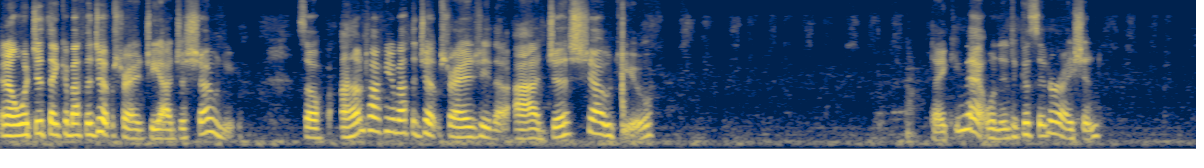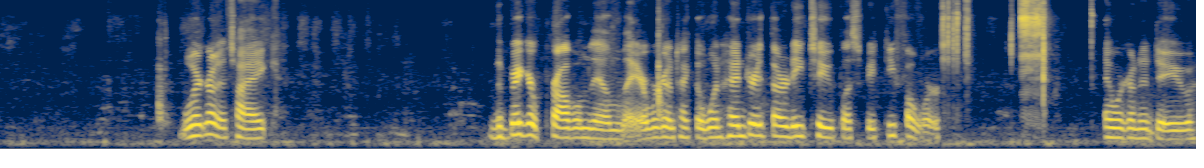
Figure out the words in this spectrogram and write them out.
And I want you to think about the jump strategy I just showed you. So I'm talking about the jump strategy that I just showed you, taking that one into consideration, we're going to take the bigger problem down there. We're going to take the 132 plus 54 and we're going to do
